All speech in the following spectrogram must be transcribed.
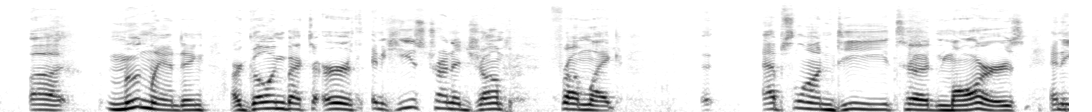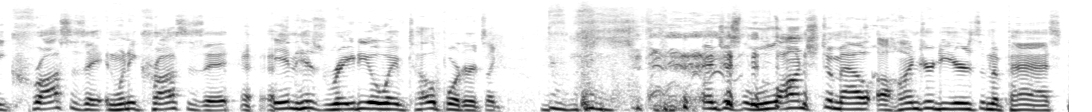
uh, moon landing are going back to Earth, and he's trying to jump from like epsilon d to mars and he crosses it and when he crosses it in his radio wave teleporter it's like and just launched him out a hundred years in the past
